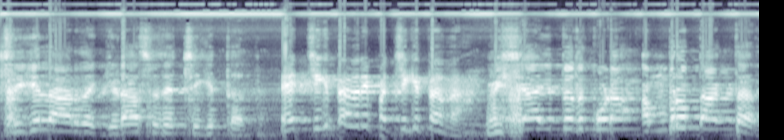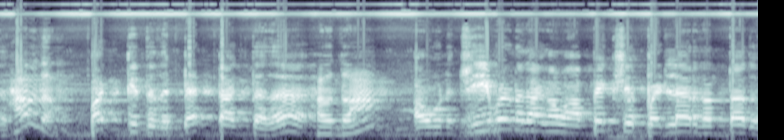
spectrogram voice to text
ಚಿಗಿಲಾರದ ಗಿಡ ಸುದೆ ಚಿಗಿತದ. ಏ ಚಿಗಿತದ್ರಿಪ್ಪ ಚಿಗಿತದ. ವಿಷ ಇದ್ದದ್ದು ಕೂಡ ಅಮೃತ ಆಗ್ತದ. ಹೌದು. ಬಟ್ ಇದ್ದದ ಬೆಟ್ಟ ಆಗ್ತದ. ಹೌದು? ಅವನ ಜೀವನದಾಗ ಅವ ಅಪೇಕ್ಷೆ ಪಡ್ಲಾರ್ದಂತದು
